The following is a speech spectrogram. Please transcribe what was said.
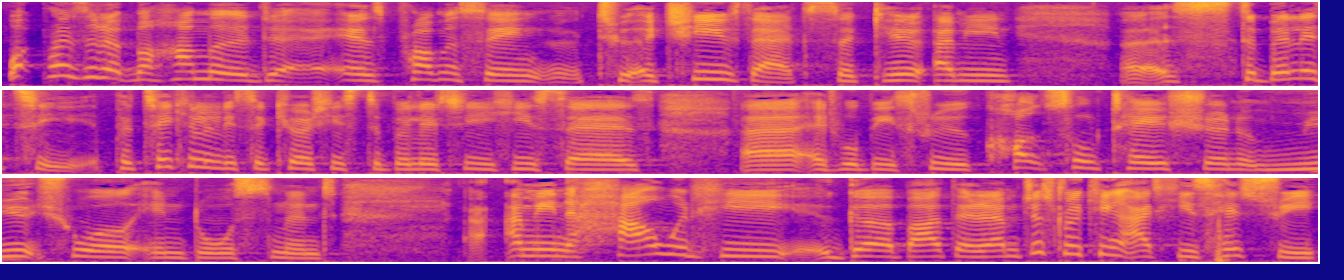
What President Mohamud is promising to achieve that, secure, I mean, uh, stability, particularly security stability, he says uh, it will be through consultation, mutual endorsement. I mean, how would he go about that? I'm just looking at his history.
